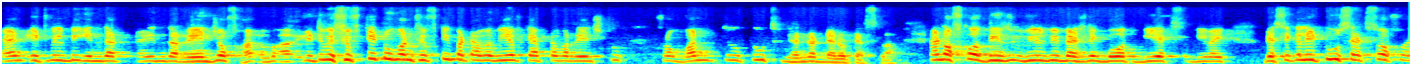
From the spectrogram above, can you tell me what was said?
and it will be in the in the range of uh, it will be 50 to 150 but our, we have kept our range to from 1 to, to 300 nanotesla and of course these we will be measuring both bx by basically two sets of uh,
